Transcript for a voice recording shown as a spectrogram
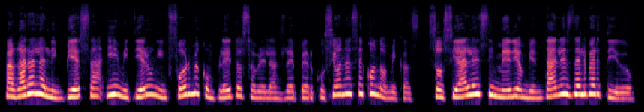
pagara la limpieza y emitiera un informe completo sobre las repercusiones económicas, sociales y medioambientales del vertido.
